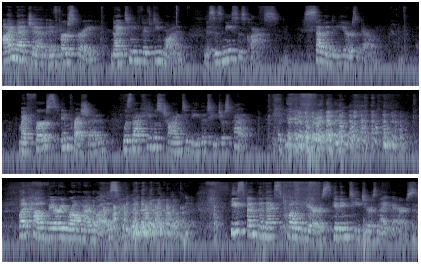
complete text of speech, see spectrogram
I met Jim in first grade, 1951, Mrs. Neese's class. 70 years ago. My first impression was that he was trying to be the teacher's pet. but how very wrong I was. he spent the next 12 years giving teachers nightmares.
